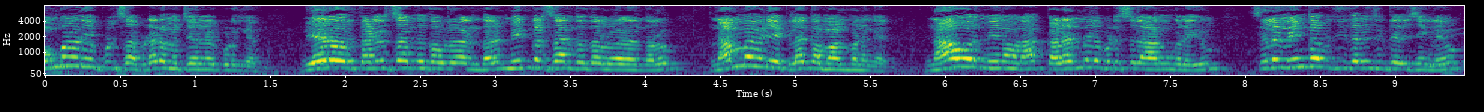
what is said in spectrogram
உங்களுடைய புல் சாப்பிட நம்ம சேனல் கொடுங்க. வேற ஒரு கடல் சார்ந்த தொழிலாக இருந்தாலும் மீன்கள் சார்ந்த தொழிலாக இருந்தாலும் நம்ம வீடியோக்களை கமெண்ட் பண்ணுங்க. நான் ஒரு மீனவனா கடல் மேல சில ஆண்களையும் சில மீன்களை பத்தி தெரிஞ்சுக்கிட்ட விஷயங்களையும்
